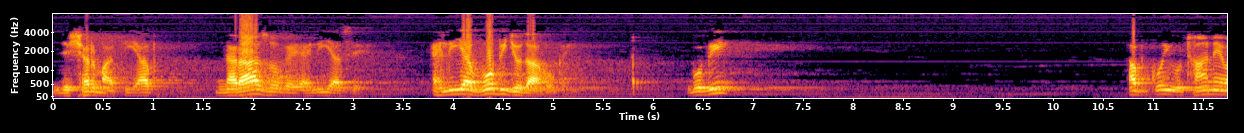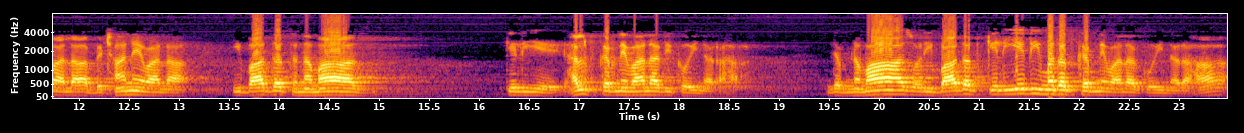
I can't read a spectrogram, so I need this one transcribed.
مجھے شرم آتی آپ ناراض ہو گئے اہلیہ سے۔ اہلیہ وہ بھی جدا ہو گئی وہ بھی اب کوئی اٹھانے والا، بٹھانے والا، عبادت نماز کے لیے ہیلپ کرنے والا بھی کوئی نہ رہا۔ جب نماز اور عبادت کے لیے بھی مدد کرنے والا کوئی نہ رہا،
